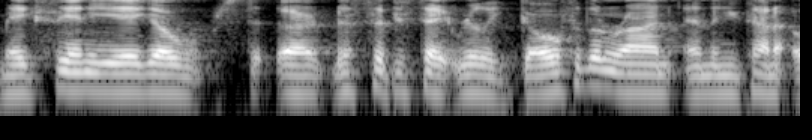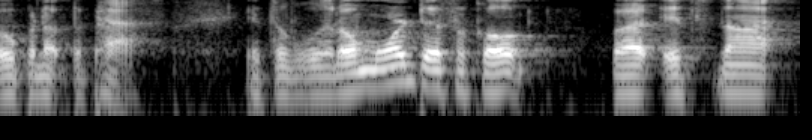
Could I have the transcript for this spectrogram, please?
make San Diego st- or Mississippi State really go for the run, and then you kind of open up the pass. It's a little more difficult, but it's not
